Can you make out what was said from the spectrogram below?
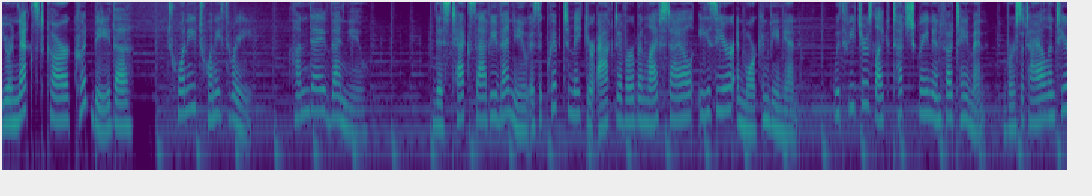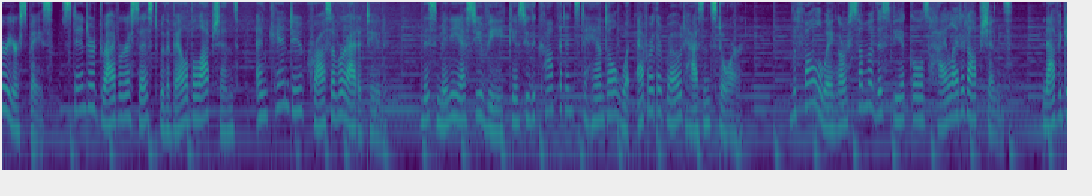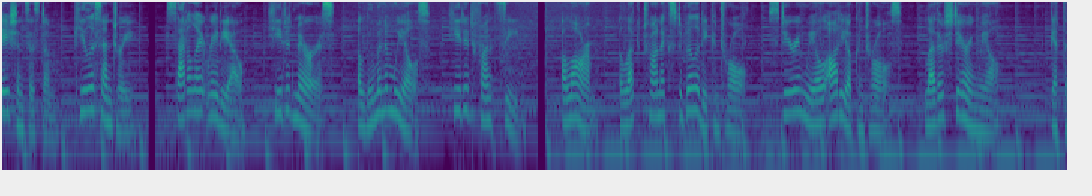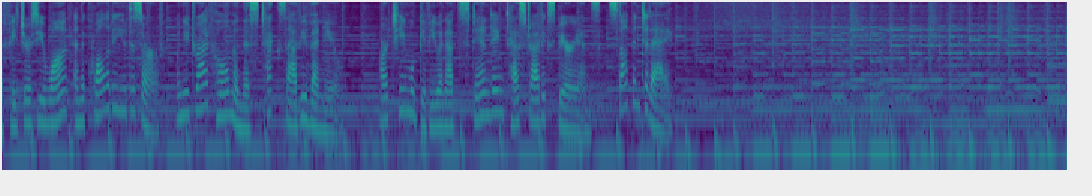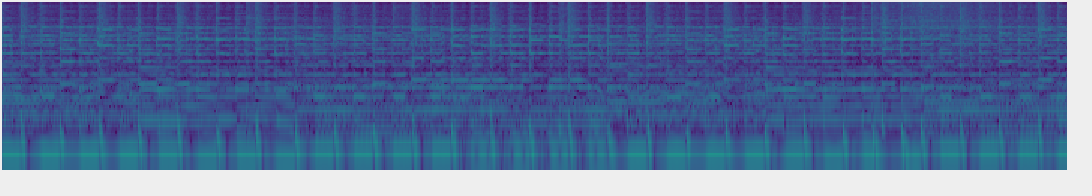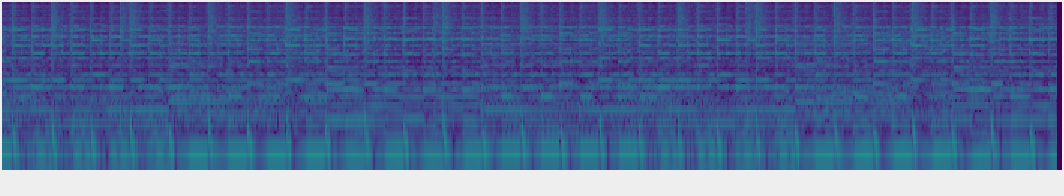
Your next car could be the 2023 Hyundai Venue. This tech-savvy Venue is equipped to make your active urban lifestyle easier and more convenient. With features like touchscreen infotainment, versatile interior space, standard driver assist with available options, and can-do crossover attitude, this mini SUV gives you the confidence to handle whatever the road has in store. The following are some of this vehicle's highlighted options. Navigation system, keyless entry, satellite radio, heated mirrors, aluminum wheels, heated front seat, alarm, electronic stability control, steering wheel audio controls, leather steering wheel. Get the features you want and the quality you deserve when you drive home in this tech-savvy venue. Our team will give you an outstanding test drive experience. Stop in today.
